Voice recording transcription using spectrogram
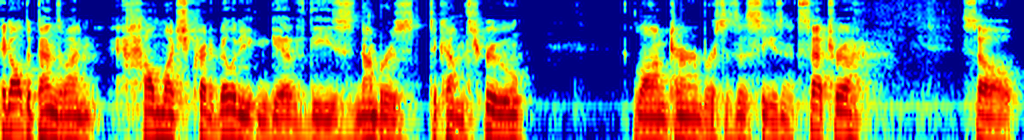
it all depends on how much credibility you can give these numbers to come through long term versus this season, etc. So,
